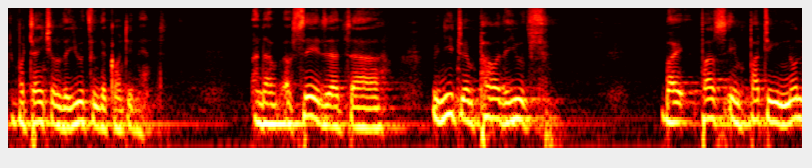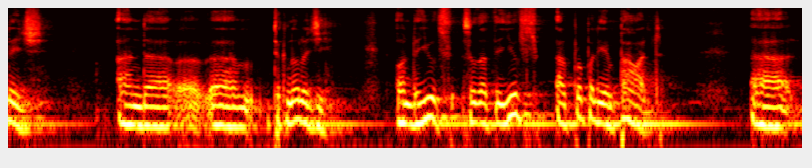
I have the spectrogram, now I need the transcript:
the potential of the youth in the continent. And I've, I've said that uh, we need to empower the youth by first imparting knowledge and uh, um, technology on the youth so that the youth are properly empowered uh,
